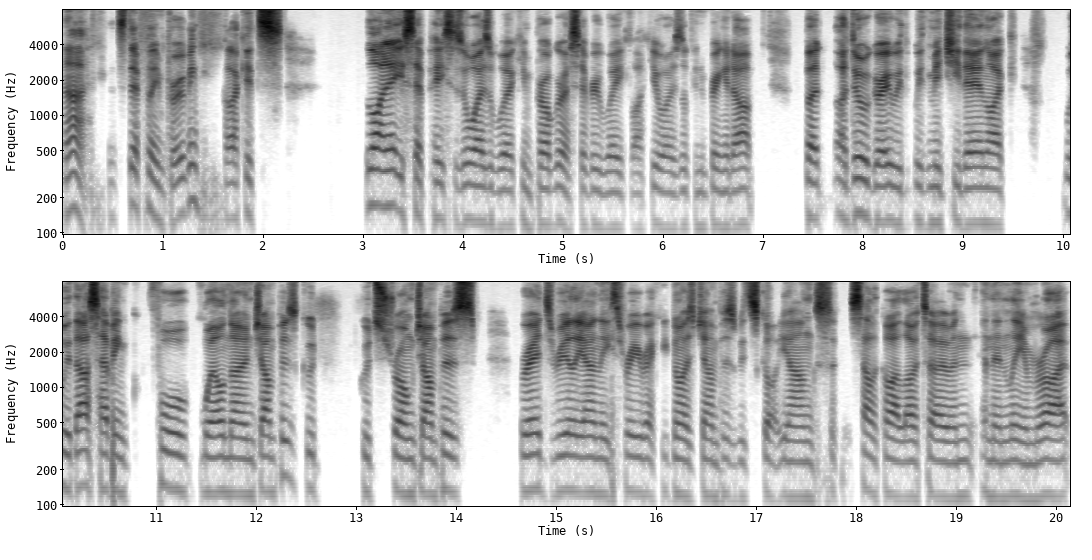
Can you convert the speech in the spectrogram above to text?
No, it's definitely improving. Like it's line out your set piece is always a work in progress every week. Like you're always looking to bring it up. But I do agree with with Mitchy there. Like with us having four well known jumpers, good good strong jumpers, Reds really only three recognised jumpers with Scott Young, Salakaia Loto, and and then Liam Wright.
